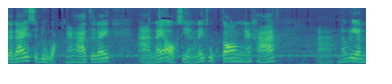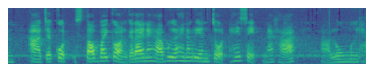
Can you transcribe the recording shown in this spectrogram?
จะได้สะดวกนะคะ จะได้อ่านได้ออกเสียงได้ถูกต้องนะคะนักเรียนอาจจะกด stop ไว้ก่อนก็ได้นะคะ เพื่อให้นักเรียนจดให้เสร็จนะคะลงมือท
